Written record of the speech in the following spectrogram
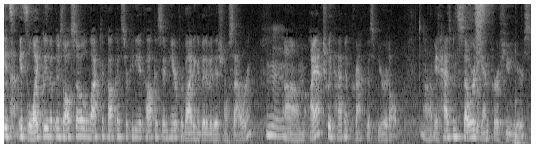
it's about. it's likely that there's also Lactococcus or Pediococcus in here, providing a bit of additional souring. Mhm. Um, I actually haven't cracked this beer at all. Um, it has been soured again for a few years,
